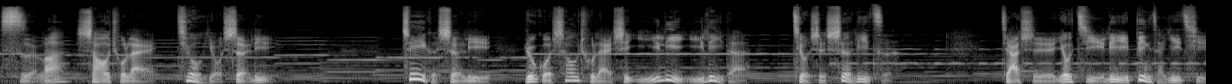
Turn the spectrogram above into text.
死了烧出来就有舍利。这个舍利如果烧出来是一粒一粒的，就是舍利子。假使有几粒并在一起，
